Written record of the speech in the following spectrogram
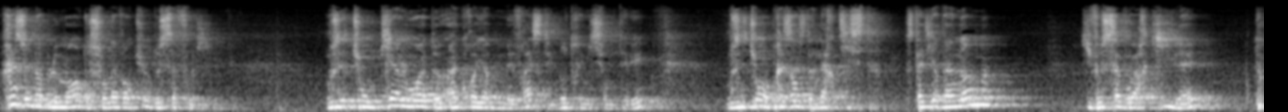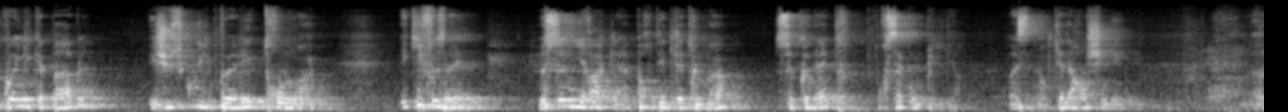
raisonnablement de son aventure, de sa folie. Nous étions bien loin de Incroyable mais vrai, c'était une autre émission de télé. Nous étions en présence d'un artiste, c'est-à-dire d'un homme qui veut savoir qui il est, de quoi il est capable et jusqu'où il peut aller trop loin et qui faisait le seul miracle à la portée de l'être humain, se connaître pour s'accomplir. c'est dans le canard enchaîné. Euh,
